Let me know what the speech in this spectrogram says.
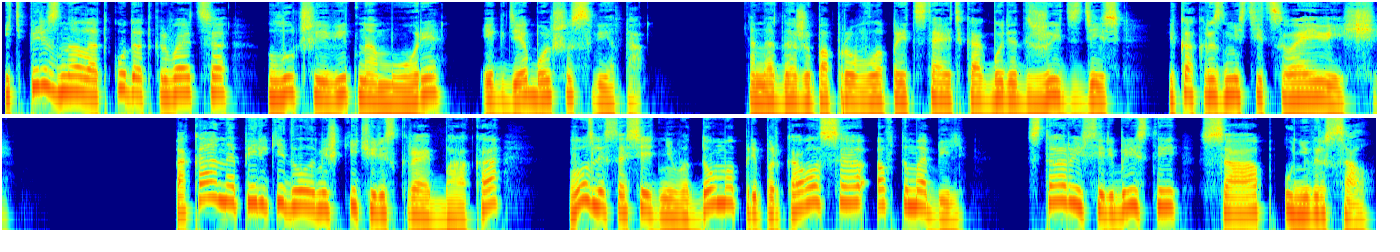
и теперь знала, откуда открывается лучший вид на море и где больше света. Она даже попробовала представить, как будет жить здесь и как разместить свои вещи. Пока она перекидывала мешки через край бака, возле соседнего дома припарковался автомобиль. Старый серебристый Saab Универсал.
